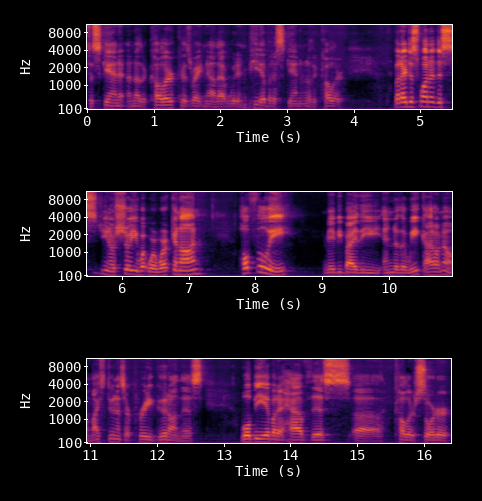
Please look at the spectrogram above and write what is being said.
to scan it another color because right now that wouldn't be able to scan another color. But I just wanted to you know show you what we're working on. Hopefully, maybe by the end of the week, I don't know. My students are pretty good on this. We'll be able to have this uh, color sorter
